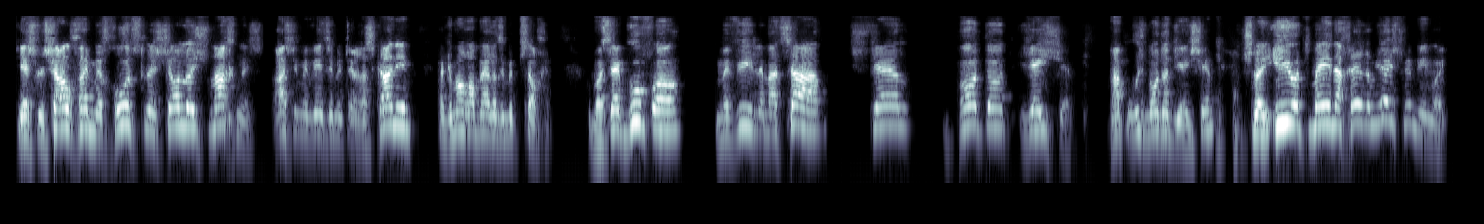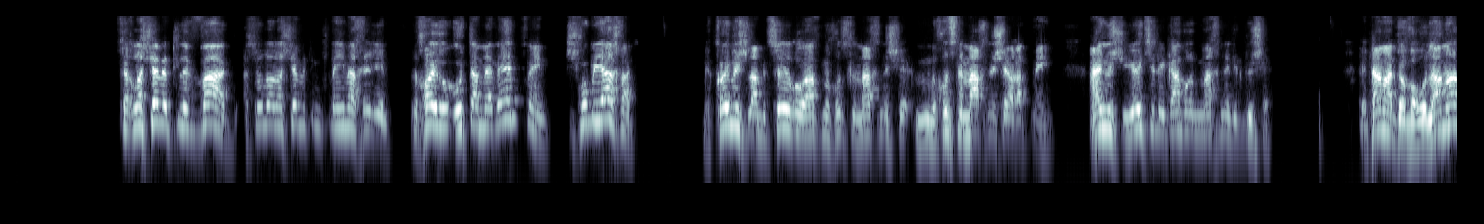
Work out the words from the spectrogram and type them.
יש לשלחי מחוץ לשולוש מחנס, רש"י מביא את זה מתרסקנים, הגמור אומר את זה בפסוחים. ובעושה גופו מביא למצב של בודוד ישב. מה פירוש בודוד ישב? שלא יהיו טמאים אחרים ישבים עמוי. צריך לשבת לבד, אסור לו לשבת עם טמאים אחרים. בכל הוא טמא ואין טמאים, תשבו ביחד. בכל משלה בצויר הוא אף מחוץ למחנה שער הטמאים. היינו שיועצה לגמרי במחנה לקדושה. ותם הדובר הוא למה?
